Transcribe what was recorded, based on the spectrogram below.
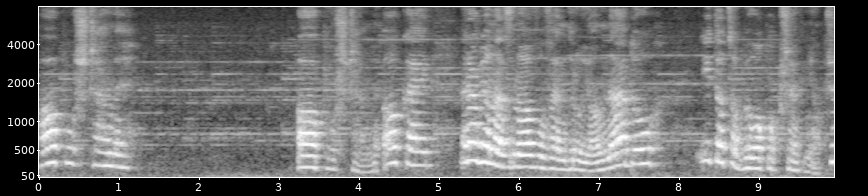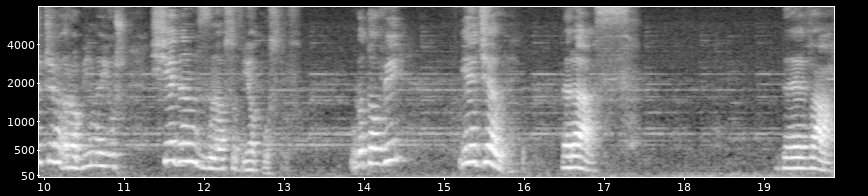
Opuszczamy. Opuszczamy. Ok. Ramiona znowu wędrują na dół. I to, co było poprzednio. Przy czym robimy już 7 wznosów i opustów. Gotowi? Jedziemy. Raz. Dwa.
